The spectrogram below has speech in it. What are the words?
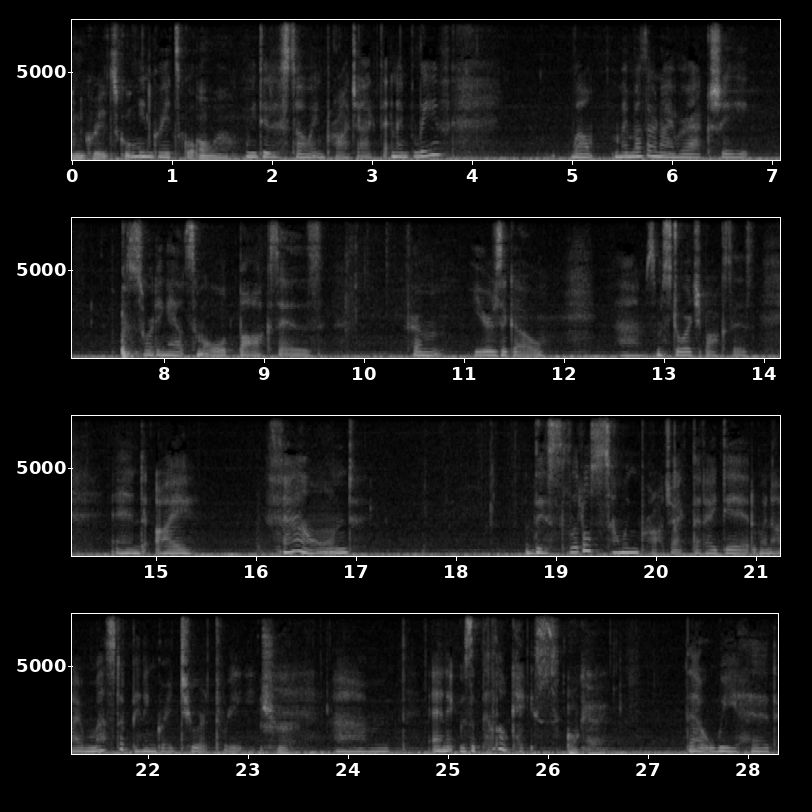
Um, grade school? In grade school. Oh, wow. We did a sewing project, and I believe, well, my mother and I were actually sorting out some old boxes from years ago, um, some storage boxes, and I found this little sewing project that I did when I must have been in grade two or three. Sure. Um, and it was a pillowcase Okay. that we had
